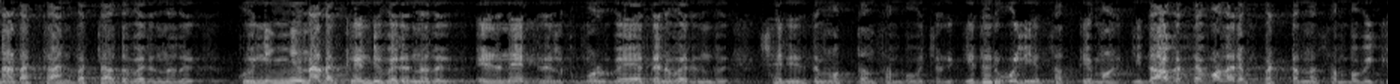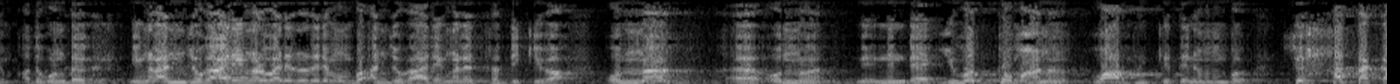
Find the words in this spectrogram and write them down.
നടക്കാൻ പറ്റാതെ വരുന്നത്. കുനിഞ്ഞ് നടക്കേണ്ടി വരുന്നത് എഴുന്നേറ്റ് നിൽക്കുമ്പോൾ വേദന വരുന്നത് ശരീരത്തിന് മൊത്തം സംഭവിച്ചിട്ടുണ്ട് ഇതൊരു വലിയ സത്യമാണ്. ഇതാകട്ടെ വളരെ പെട്ടെന്ന് സംഭവിക്കും. അതുകൊണ്ട് നിങ്ങൾ അഞ്ചു കാര്യങ്ങൾ വരുന്നതിന് മുമ്പ് അഞ്ചു കാര്യങ്ങളെ ശ്രദ്ധിക്കുക. ഒന്ന് ഒന്ന് നിന്റെ യുവത്വമാണ് വാർദ്ധക്യത്തിന് മുമ്പ്. സുഹത്തക്ക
